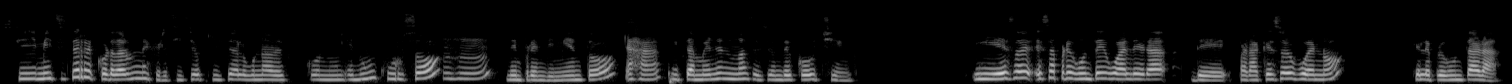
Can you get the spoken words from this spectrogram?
Sí, me hiciste recordar un ejercicio que hice alguna vez con un, en un curso de emprendimiento y también en una sesión de coaching. Y esa, esa pregunta igual era de ¿para qué soy bueno? Que le preguntara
